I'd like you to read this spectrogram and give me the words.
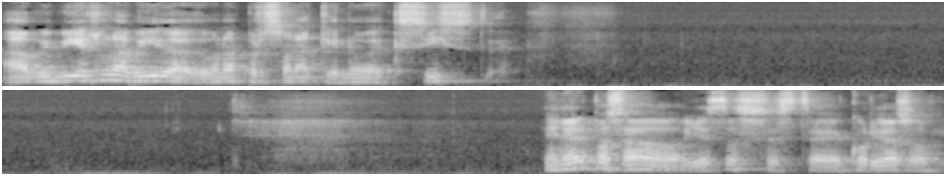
a vivir la vida de una persona que no existe? En el pasado, y esto es este, curioso,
